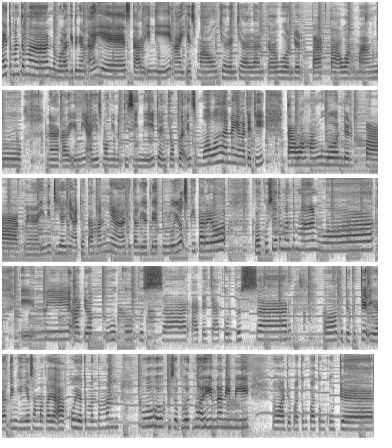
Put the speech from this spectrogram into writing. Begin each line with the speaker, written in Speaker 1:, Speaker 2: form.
Speaker 1: Hai teman-teman, ketemu lagi dengan Ayes. Kali ini Ayes mau jalan-jalan ke Wonder Park Tawang Mangu. Nah, kali ini Ayes mau nginep di sini dan cobain semua wahana yang ada di Tawang Mangu Wonder Park. Nah, ini dia ini ada tamannya. Kita lihat-lihat dulu yuk sekitar yuk. Bagus ya teman-teman. Wah, ini ada buku besar, ada catur besar. Wah gede-gede ya tingginya sama kayak aku ya teman-teman. Uh, bisa buat mainan ini. Oh, ada patung-patung kuda.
